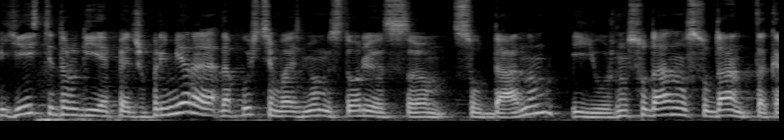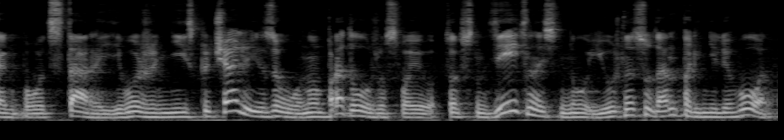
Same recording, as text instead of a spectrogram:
Есть и другие, опять же, примеры. Допустим, возьмем историю с Суданом и Южным Суданом. Судан-то как бы вот старый, его же не исключали из ООН, он продолжил свою, собственно, деятельность, но Южный Судан приняли в ООН.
